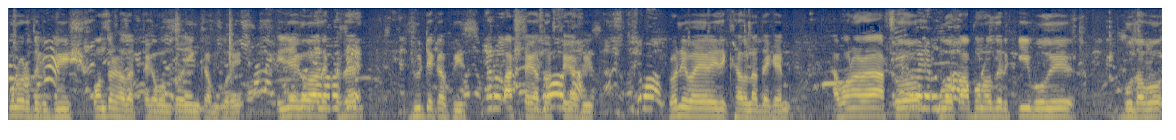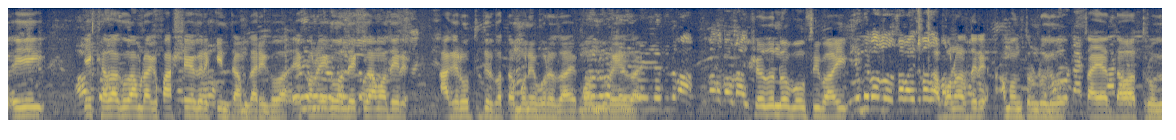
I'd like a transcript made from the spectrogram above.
পনেরো থেকে বিশ পঞ্চাশ হাজার টাকা মতো ইনকাম করে। এই জায়গায় দেখতেছেন দুই টাকা পিস পাঁচ টাকা দশ টাকা পিস রনি ভাইয়ের এই যে খেলনা দেখেন আপনারা আসলে মূলত আপনাদের কি বলে বোঝাবো? এই এই খেলাগুলো আমরা আগে পাঁচ টাকা করে কিনতাম গাড়িগুলো। এখন এগুলো দেখলে আমাদের আগের অতীতের কথা মনে পড়ে যায়, মন জুড়ে যায়। সেজন্য বলছি ভাই, আপনাদের আমন্ত্রণ রইল, চায়ের দাওয়াত রইল,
